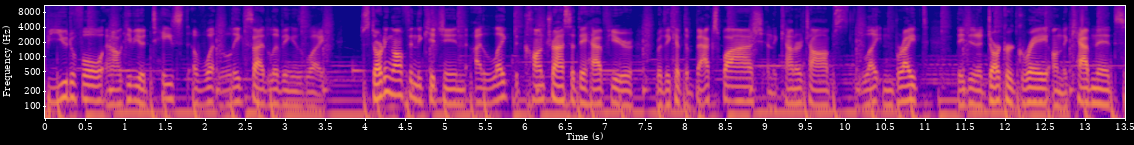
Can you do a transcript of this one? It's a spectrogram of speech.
beautiful and I'll give you a taste of what lakeside living is like. Starting off in the kitchen, I like the contrast that they have here where they kept the backsplash and the countertops light and bright. They did a darker gray on the cabinets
